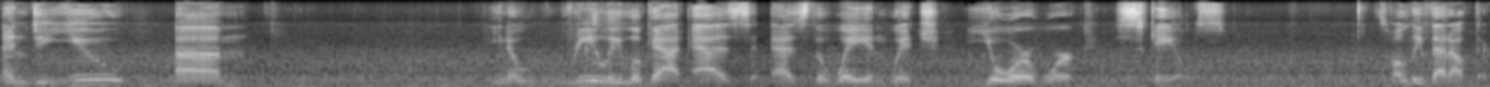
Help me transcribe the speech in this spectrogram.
And do you um, you know, really look at as as the way in which your work scales. I'll leave that out there.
